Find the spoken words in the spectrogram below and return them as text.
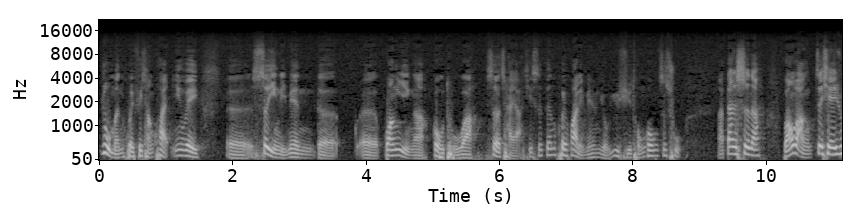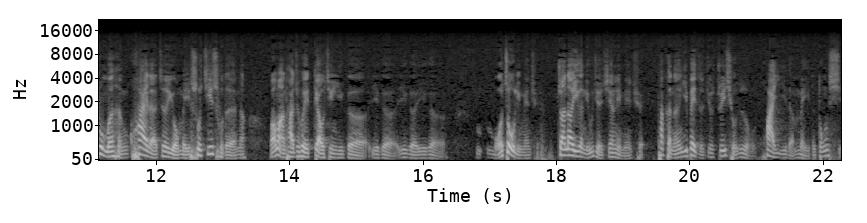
入门会非常快，因为呃，摄影里面的呃光影啊、构图啊、色彩啊，其实跟绘画里面有异曲同工之处，啊，但是呢，往往这些入门很快的，就是有美术基础的人呢，往往他就会掉进一个一个一个一个魔咒里面去，钻到一个牛角尖里面去，他可能一辈子就追求这种画意的美的东西。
